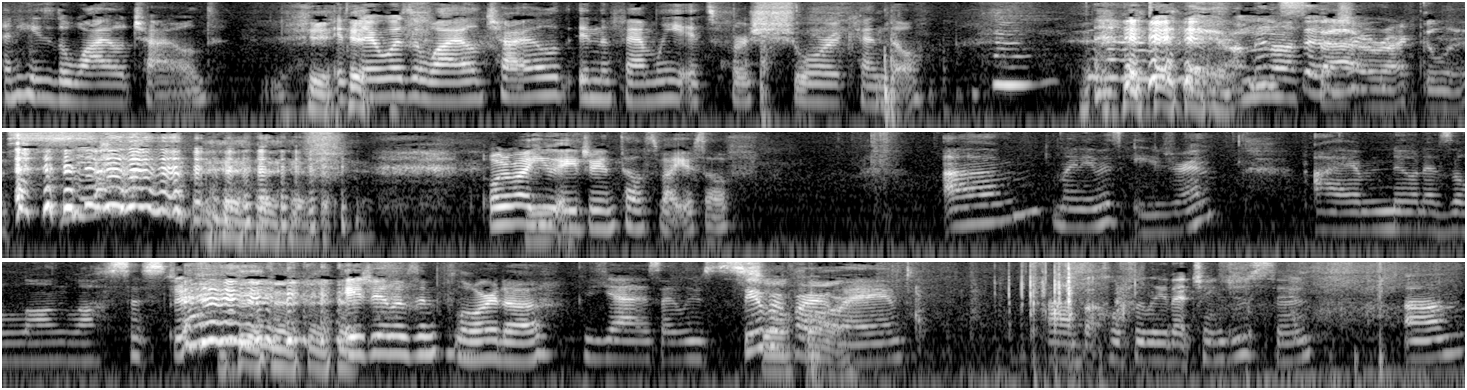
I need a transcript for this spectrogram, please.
and he's the wild child. If there was a wild child in the family, it's for sure Kendall. Hey, I'm That's not so that true. reckless. What about you, Adrian? Tell us about yourself. Um, my name is Adrian. I am known as the long lost sister. Adrian lives in Florida. yes, I live super So far, far. away. Uh, but hopefully that changes soon. Um,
